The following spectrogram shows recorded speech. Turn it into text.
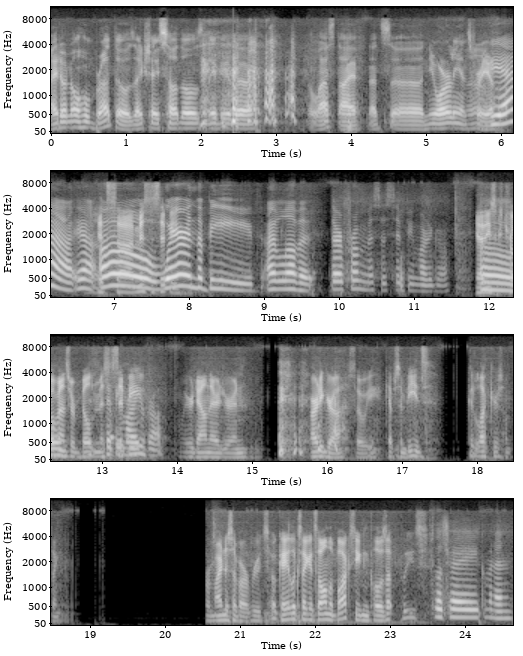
I don't know who brought those. Actually, I saw those maybe the, the last dive. That's uh, New Orleans for you. Yeah, yeah. It's, uh, oh, Mississippi. wearing the beads. I love it. They're from Mississippi Mardi Gras. Yeah, these control Oh, bands were built in Mississippi Mississippi. Mardi Gras. We were down there during Mardi Gras, so we kept some beads. Good luck or something. Remind us of our roots. Okay, looks like it's all in the box. You can close up, please. Tool tray coming in.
